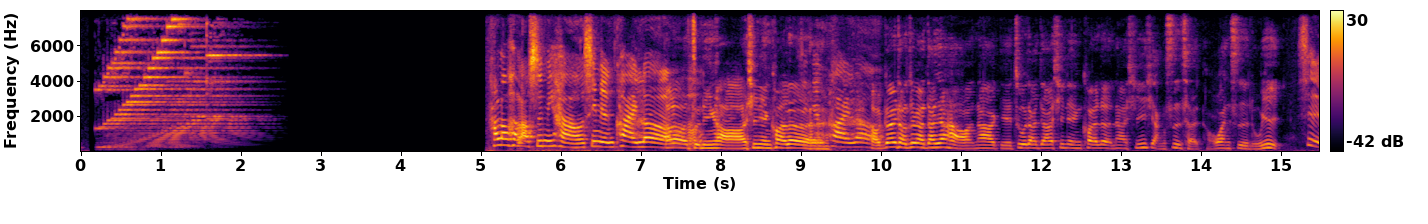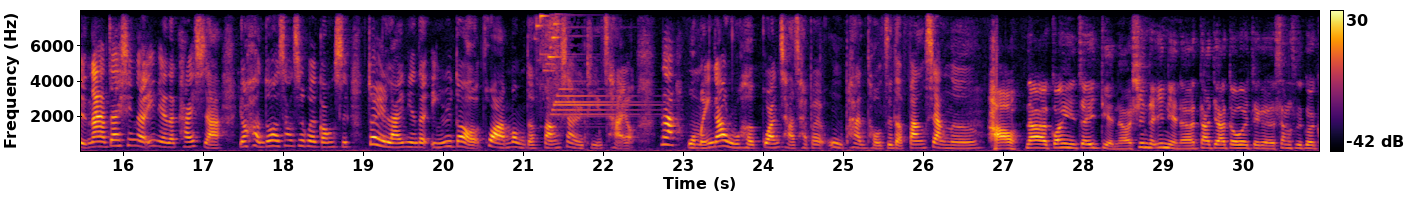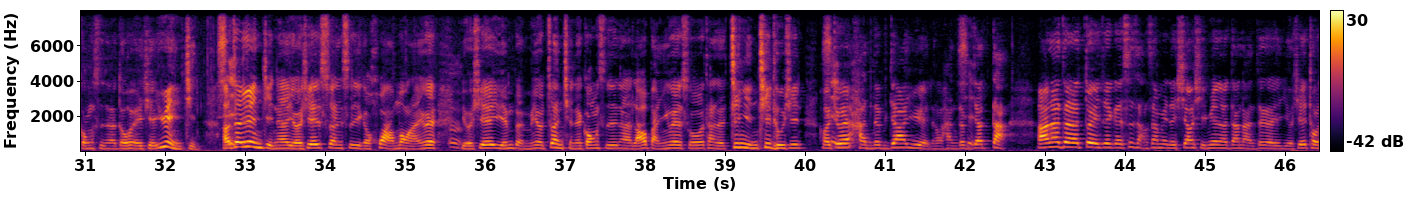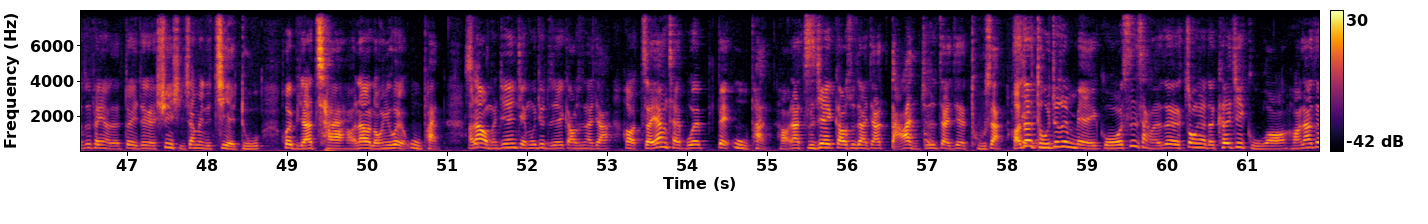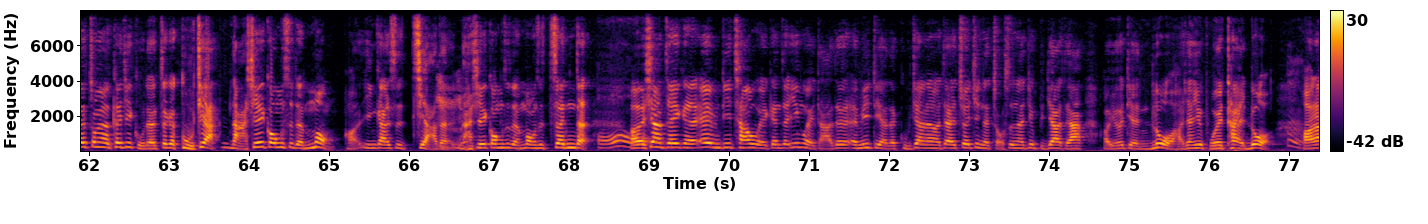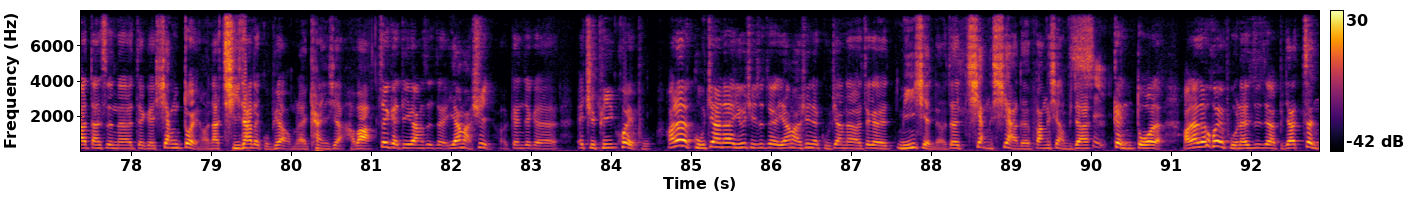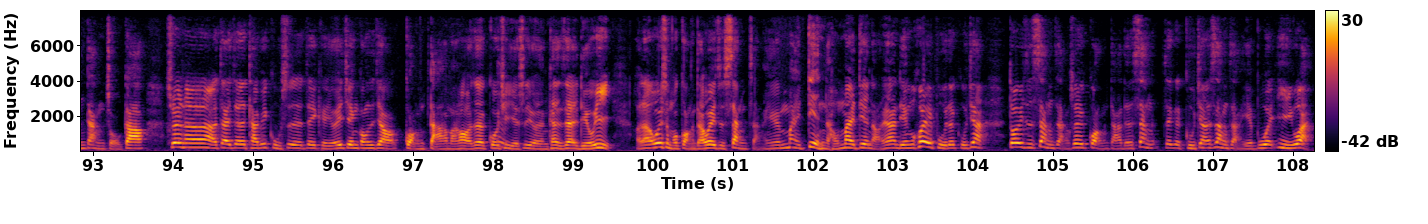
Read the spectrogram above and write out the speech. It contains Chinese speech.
Hello，何老师你好，新年快乐。Hello，子宁好，新年快乐！新年快乐。好，各位投资者大家好，那也祝大家新年快乐，那心想事成，万事如意。是，那在新的一年的开始啊，有很多的上市贵公司对于来年的营运都有画梦的方向与题材哦。那我们应该要如何观察才不会误判投资的方向呢？好，那关于这一点呢，新的一年呢，大家都会这个上市贵公司呢都会有一些愿景，是而这愿景呢，有些算是一个画梦啊，因为嗯有些原本没有赚钱的公司呢，老板因为说他的经营企图心，哦，是就会喊得比较远哦，喊得比较大。啊，那这对这个市场上面的消息面呢，当然这个有些投资朋友的对这个讯息上面的解读会比较差，好，那容易会有误判。好，那我们今天节目就直接告诉大家，好，怎样才不会被误判？好，那直接告诉大家答案就是在这个图上。好，这图就是美国市场的这个重要的科技股哦。好，那这重要科技股的这个股价，哪些公司的梦好应该是假的，哪些公司的梦是真的？哦，呃，像这个 AMD 超微跟这英伟达这个 NVIDIA 的股价呢，在最近的走势呢就比较怎样？哦，有点弱，好像又不会太弱。嗯好，那但是呢，这个相对啊，那其他的股票我们来看一下，好不好？这个地方是这个亚马逊呃跟这个 HP 惠普，好，那股价呢，尤其是这个亚马逊的股价呢，这个明显的这向下的方向比较是更多了。好，那这个惠普呢是这比较震荡走高，所以呢，啊在这台北股市的这个有一间公司叫广达嘛，哈，这过去也是有人开始在留意。好，那为什么广达会一直上涨？因为卖电脑，卖电脑，你看连惠普的股价都一直上涨，所以广达的上这个股价上涨也不会意外。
